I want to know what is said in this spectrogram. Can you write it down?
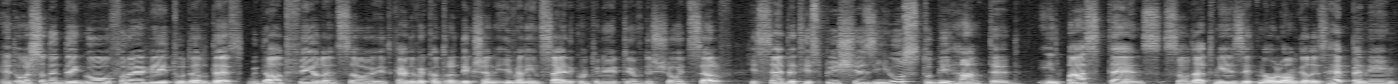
and also that they go freely to their death without fear and so it's kind of a contradiction even inside the continuity of the show itself. He said that his species used to be hunted in past tense, so that means it no longer is happening.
